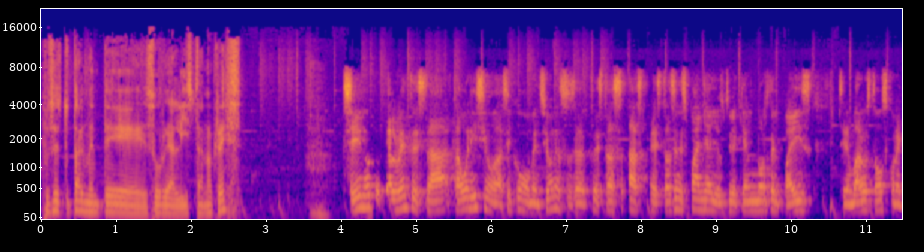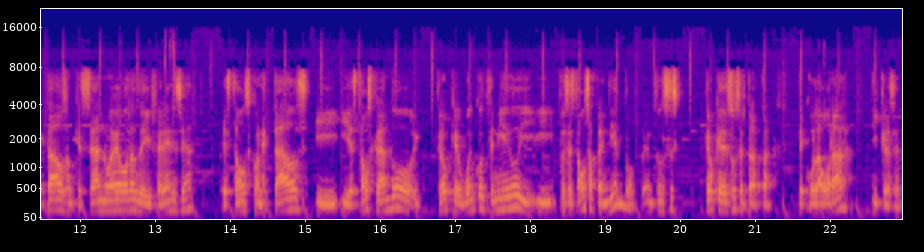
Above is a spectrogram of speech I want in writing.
pues es totalmente surrealista, ¿no crees? Sí, no, totalmente, está, está buenísimo, así como mencionas, o sea, estás, estás en España, yo estoy aquí en el norte del país, sin embargo estamos conectados, aunque sean nueve horas de diferencia, estamos conectados y, estamos creando, creo que buen contenido y, pues estamos aprendiendo, entonces creo que de eso se trata, de colaborar y crecer.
